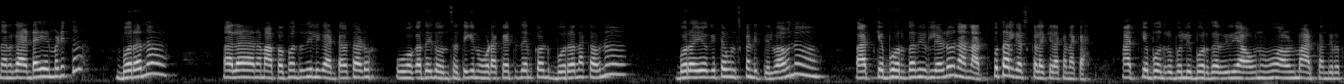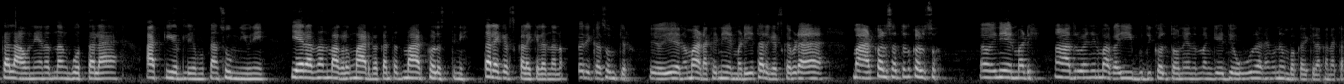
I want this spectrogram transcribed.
ನನ್ನ ಗಂಡ ಏನು ಮಾಡಿತ್ತು? ಬರೋಣ ಅಲ್ಲ, ನಮ್ಮ ಅಪ್ಪ ಬಂದದ ಇಲ್ಲಿ ಗಂಟ ತಾಡು. ಹೋಗೋದ ಇದು ಒಂದ್ಸತಿಗೆ ನೋಡಕ್ಕಾಯ್ತದೆ ಅನ್ಕೊಂಡು ಬರೋನಕ್ಕ ಅವನು ಬರೋ ಯೋಗ್ಯತೆ ಉಳಿಸ್ಕೊಂಡಿತ್ತಿಲ್ವ ಅವನು? ಅದಕ್ಕೆ ಬರ್ದಾರು ಇರಲೇಳು ನಾನು ಅದಕ್ಕೂ ತಲೆಗೆಡ್ಸ್ಕೊಳಕ್ಕಿಲ್ಲ ಕಣಕ್ಕ. ಅದಕ್ಕೆ ಬಂದ್ರು, ಬಲ್ಲಿ ಬರ್ದಾರ, ಇಲ್ಲಿ ಅವನು ಅವ್ಳು ಮಾಡ್ಕೊಂಡಿರೋದಕ್ಕಲ್ಲ ಅವನು ಏನದು ನಂಗೆ ಗೊತ್ತಲ್ಲ. ಅದಕ್ಕೆ ಇರಲಿ ಅಂದ್ಬಿಟ್ಟು ನಾನು ಸುಮ್ಮನೆ ಏನಾದ್ರು ನನ್ನ ಮಗಳಿಗೆ ಮಾಡ್ಬೇಕಂತದ್ದು ಮಾಡಿ ಕಳಿಸ್ತೀನಿ ತಲೆಗೆಡ್ಸ್ಕೊಳಕ್ಕಿಲ್ಲ ನಾನು ಸರಿಕ ಸುಮ್ಕಿರು. ಏನು ಮಾಡಕ್ಕೆ ಏನು ಮಾಡಿ? ತಲೆಗೆಡ್ಸ್ಕೊಬೇಡ ಮಾಡಿ ಕಳ್ಸತ್ತದು ಕಳಿಸು. ಇನ್ನೇನು ಮಾಡಿ? ಆದರೂ ನಿನ್ನ ಮಗ ಈ ಬುದ್ಧಿ ಕಲ್ತವನೇ ಅಂದ್ರೆ ನನಗೆ ದೇವ್ರು ನನಗೆ ನಂಬಕ್ಕಾಗಿಲ್ಲ ಕನಕ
